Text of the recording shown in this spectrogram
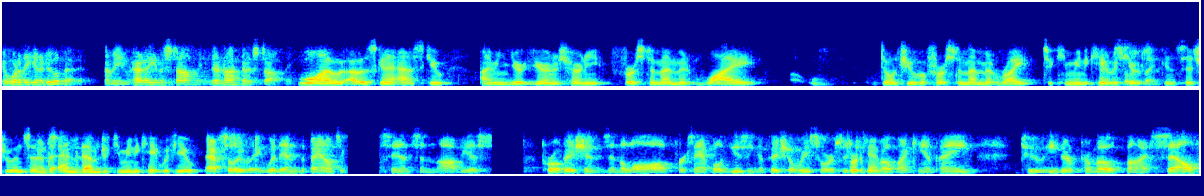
And what are they going to do about it? I mean, how are they going to stop me? They're not going to stop me. Well, I, w- I was going to ask you. I mean, you're you're an attorney. First Amendment. Why don't you have a First Amendment right to communicate with your Absolutely. constituents and Absolutely. and them to communicate with you? Absolutely. Within the bounds of common sense and obvious prohibitions in the law, for example, using official resources For to promote my campaign, to either promote myself,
